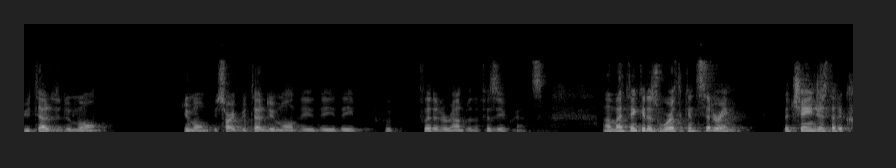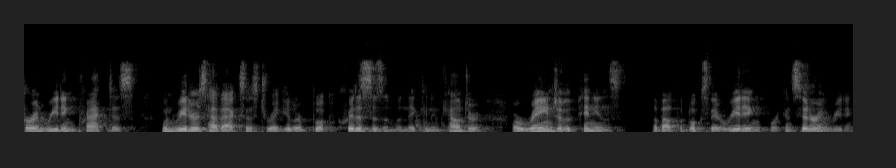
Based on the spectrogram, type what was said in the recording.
Butel de Dumont. Dumont, sorry, Butel Dumont, the, the, the, flitted around with the physiocrats. Um, I think it is worth considering the changes that occur in reading practice when readers have access to regular book criticism, when they can encounter a range of opinions about the books they're reading or considering reading.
